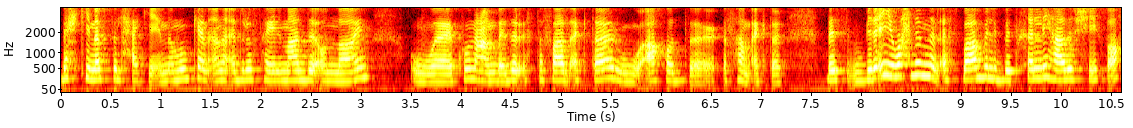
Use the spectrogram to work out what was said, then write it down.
بحكي نفس الحكي إنه ممكن أنا أدرس هاي المادة اونلاين وأكون عم بقدر استفاد أكثر وأخذ أفهم أكثر بس برأيي واحدة من الأسباب اللي بتخلي هذا الشيء صح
